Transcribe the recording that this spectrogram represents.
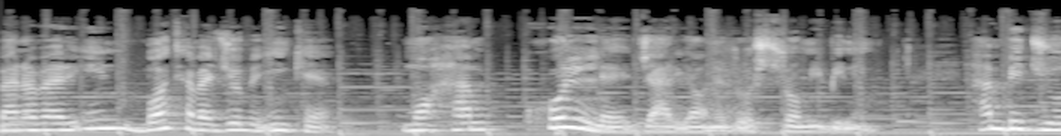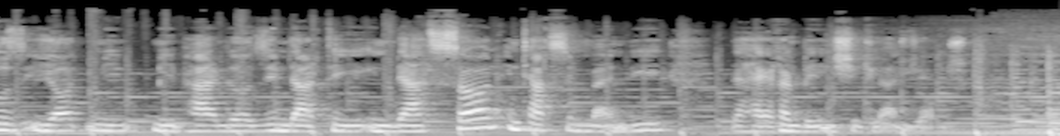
بنابراین با توجه به اینکه ما هم کل جریان رشد رو می‌بینیم هم به جزئیات می‌پردازیم در طی این ده سال این تقسیم بندی در حقیقت به این شکل انجام شد.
